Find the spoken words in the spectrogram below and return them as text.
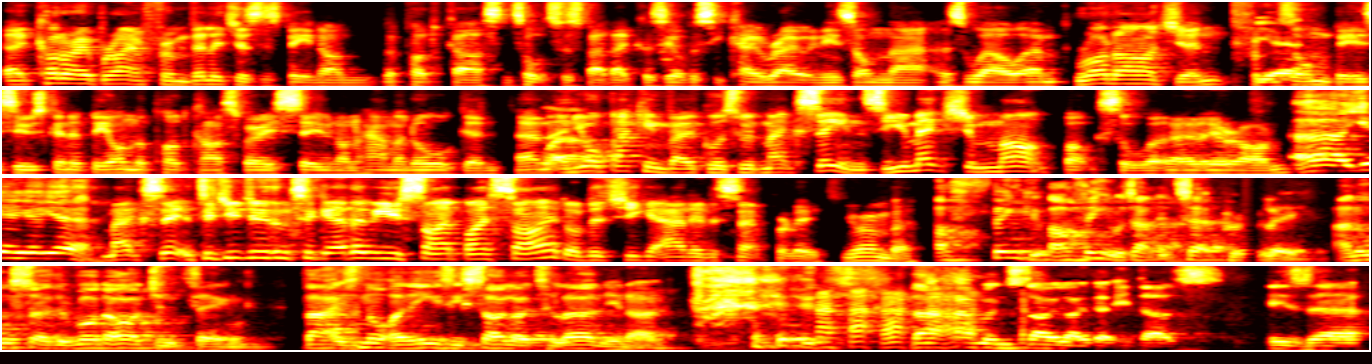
uh, Conor O'Brien from Villagers has been on the podcast and talked to us about that because he obviously co-wrote and he's on that as well. Um, Rod Argent from yeah. Zombies, who's going to be on the podcast very soon on Hammond Organ, um, wow. and your backing vocals with Maxine. So you mentioned Mark Boxall earlier on. Uh, yeah, yeah, yeah. Maxine, did you do them together? Were you side by side, or did she get added separately? Do you remember? I think I think it was added separately, and also the Rod Argent thing. That is not an easy solo to learn, you know. that Hammond solo that he does is. Uh,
